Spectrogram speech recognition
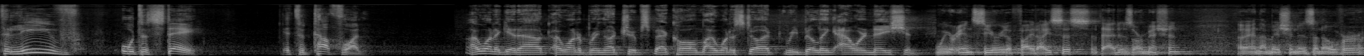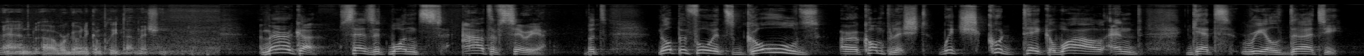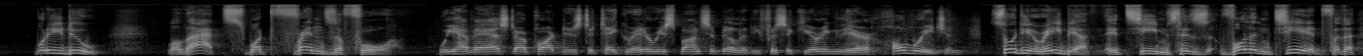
To leave or to stay? It's a tough one. I want to get out. I want to bring our troops back home. I want to start rebuilding our nation. We are in Syria to fight ISIS. That is our mission. Uh, and that mission isn't over, and uh, we're going to complete that mission. America says it wants out of Syria, but not before its goals are accomplished, which could take a while and get real dirty. What do you do? Well, that's what friends are for. We have asked our partners to take greater responsibility for securing their home region. Saudi Arabia, it seems, has volunteered for the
